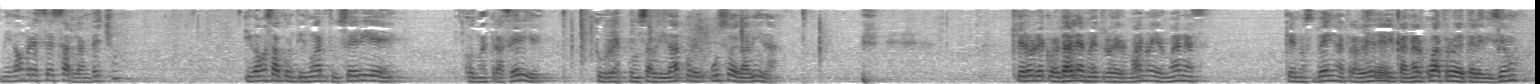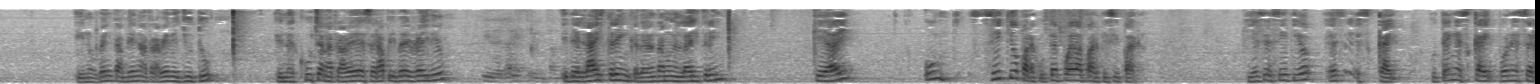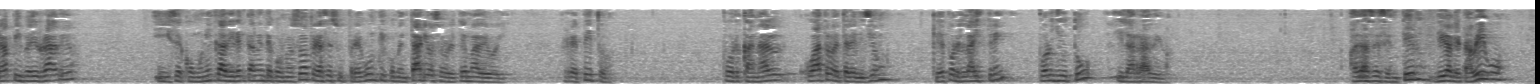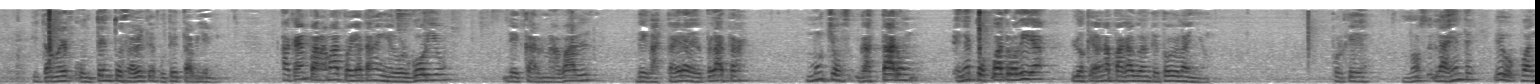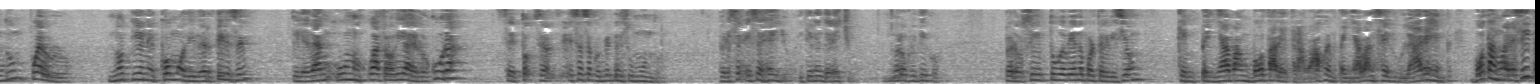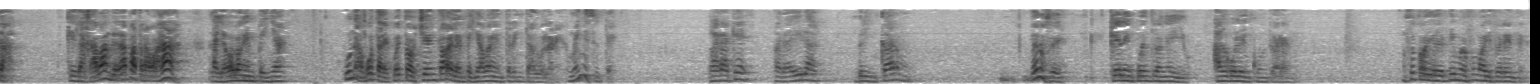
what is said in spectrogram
Mi nombre es César Landecho y vamos a continuar tu serie con nuestra serie, tu responsabilidad por el uso de la vida. Quiero recordarle a nuestros hermanos y hermanas que nos ven a través del canal 4 de televisión y nos ven también a través de YouTube y nos escuchan a través de Serapi Bay Radio y del Livestream, que también estamos en Livestream, que hay un sitio para que usted pueda participar. Y ese sitio es Skype. Usted en Skype pone Serapi Bay Radio y se comunica directamente con nosotros y hace sus preguntas y comentarios sobre el tema de hoy. Repito, por canal 4 de televisión, que es por el Livestream, por YouTube y la radio. Hágase sentir, diga que está vivo y estamos contentos de saber que usted está bien. Acá en Panamá todavía están en el orgullo de carnaval, de gastadera de plata. Muchos gastaron en estos cuatro días lo que van a pagar durante todo el año. Porque no, la gente, digo, cuando un pueblo no tiene cómo divertirse y le dan unos cuatro días de locura, se, eso se convierte en su mundo. Pero ese, es ellos y tienen derecho. No lo critico pero sí estuve viendo por televisión que empeñaban botas de trabajo, empeñaban celulares, botas nuevecitas, que la acaban de dar para trabajar, la llevaban a empeñar. Una bota que cuesta 80 la empeñaban en 30 dólares. Imagínese usted. ¿Para qué? Para ir a brincar. Yo no sé qué le encuentran ellos. Algo le encontrarán. Nosotros divertimos de forma diferente.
